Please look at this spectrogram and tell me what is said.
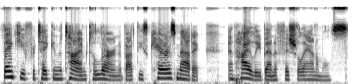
Thank you for taking the time to learn about these charismatic and highly beneficial animals.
